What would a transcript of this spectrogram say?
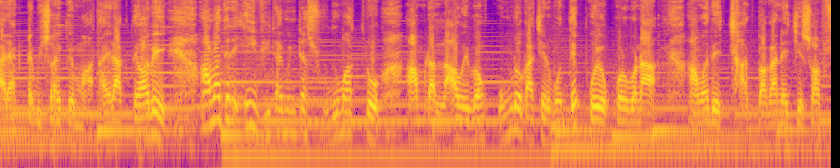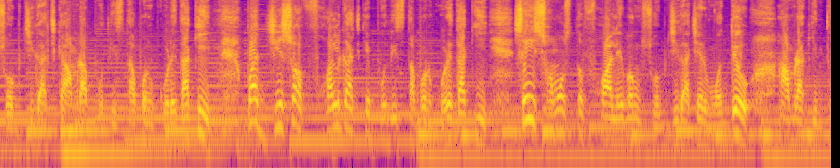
আর একটা বিষয়কে মাথায় রাখতে হবে। আমাদের এই ভিটামিনটা শুধুমাত্র আমরা লাউ এবং কুমড়ো গাছের মধ্যে প্রয়োগ করব না। আমাদের ছাদ বাগানে যেসব সবজি গাছকে আমরা প্রতিস্থাপন করে থাকি বা যেসব ফল গাছকে প্রতিস্থাপন করে থাকি, সেই সমস্ত ফল এবং সবজি গাছের মধ্যেও আমরা কিন্তু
